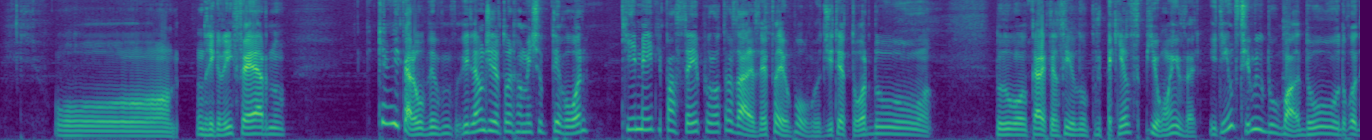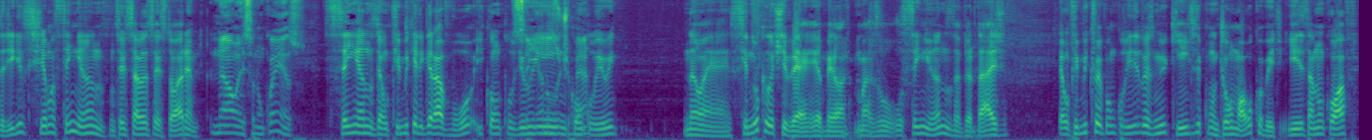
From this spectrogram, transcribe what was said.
o. Um Drink do Inferno. Que, cara, ele é um diretor realmente do terror que meio que passei por outras áreas. Aí eu falei, pô, o diretor do do, cara, que assim, do Pequenos Espiões, velho. E tem um filme do, do, do Rodrigues que se chama 100 Anos. Não sei se sabe essa história. Não, esse eu não conheço. 100 Anos é um filme que ele gravou e concluiu em. Concluiu em não, é Sinuca eu tiver, é melhor. Mas o, o 100 Anos, na verdade, É um filme que foi concluído em 2015 com John Malkovich e ele tá num cofre.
